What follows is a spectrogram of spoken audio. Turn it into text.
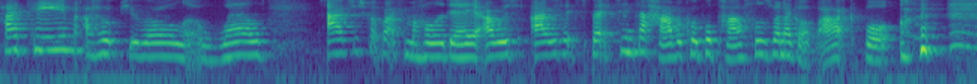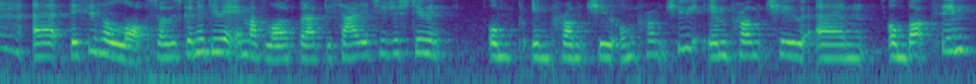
Hi team, I hope you're all well. I've just got back from a holiday. I was I was expecting to have a couple parcels when I got back, but uh, this is a lot. So I was going to do it in my vlog, but I've decided to just do an um, impromptu, impromptu, impromptu um, unboxing,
